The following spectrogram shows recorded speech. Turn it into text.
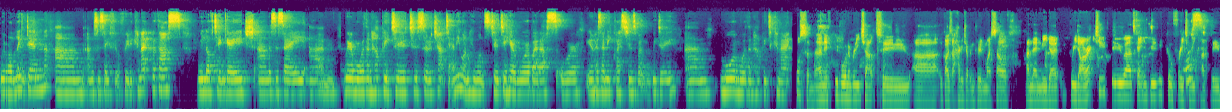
We're on LinkedIn, um, and as I say, feel free to connect with us we love to engage and as i say um, we're more than happy to to sort of chat to anyone who wants to to hear more about us or you know has any questions about what we do. Um, more and more than happy to connect. Awesome. And if people want to reach out to uh, the guys at Hackajob including myself and then me do, redirect you to uh, to get into feel free to reach out to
